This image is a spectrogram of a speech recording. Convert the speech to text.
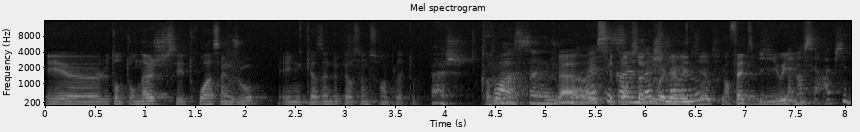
Et euh, le temps de tournage, c'est 3 à 5 jours et une quinzaine de personnes sur un plateau. Vache, Quand 3 même. à 5 jours. Bah Ouais, c'est c'est quand pour même ça que moi vachement j'avais dit long. un truc. En fait, il- oui. Bah non, c'est rapide.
